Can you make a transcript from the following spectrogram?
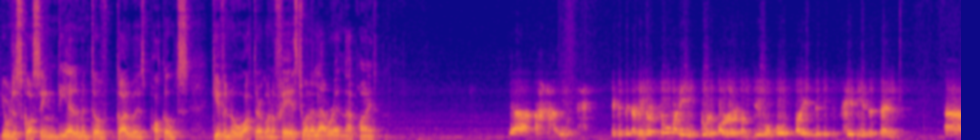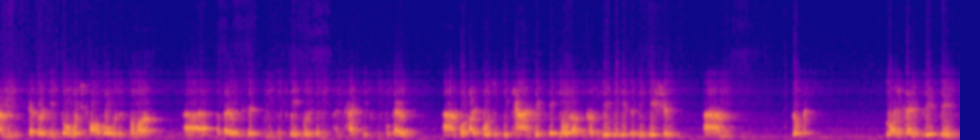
you were discussing the element of Galway's puckouts given what they're going to face. Do you want to elaborate on that point? I mean, I mean, there's so many good hurlers on view on both sides. It's a pity in the sense um, that there's been so much talk over the summer uh, about systems and sweepers and, and tactics and puckouts. Uh, but I suppose we can't ignore that because it, it is a big issue. Um, look, my sense of this is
